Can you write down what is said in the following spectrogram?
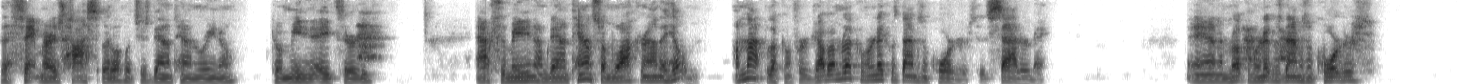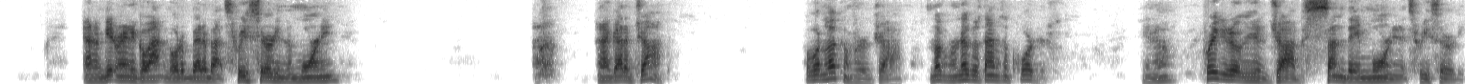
the St. Mary's Hospital, which is downtown Reno, to a meeting at 8:30. After the meeting, I'm downtown, so I'm walking around the Hilton. I'm not looking for a job. I'm looking for nickels, dimes, and quarters. It's Saturday. And I'm looking for nickels, dimes, and quarters. And I'm getting ready to go out and go to bed about 3.30 in the morning. And I got a job. I wasn't looking for a job. I'm looking for nickels, dimes, and quarters. You know? Pretty good to get a job Sunday morning at 3.30.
